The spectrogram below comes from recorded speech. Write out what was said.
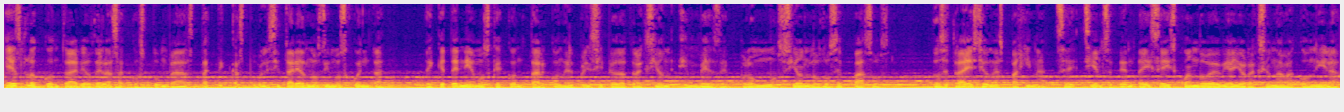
es lo contrario de las acostumbradas tácticas publicitarias. Nos dimos cuenta de que teníamos que contar con el principio de atracción en vez de promoción. Los 12 pasos, 12 tradiciones, página 176. Cuando bebía yo reaccionaba con ira,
